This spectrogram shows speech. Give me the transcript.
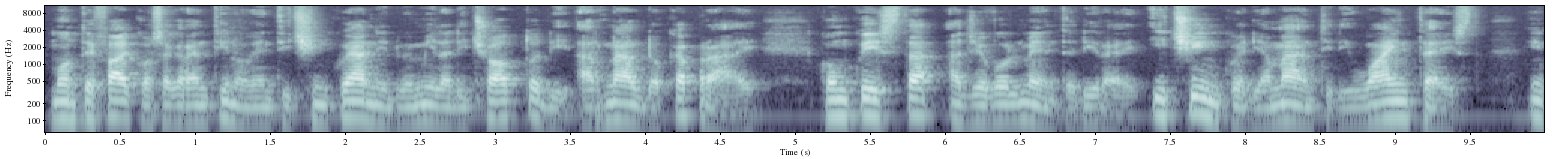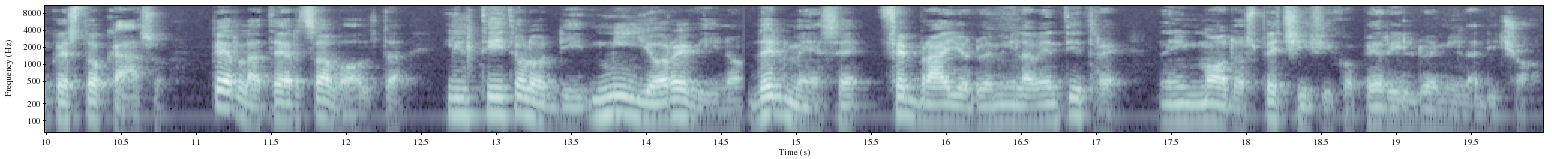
Montefalco Sagrantino 25 anni 2018 di Arnaldo Caprai conquista agevolmente direi i 5 diamanti di Wine Taste, in questo caso per la terza volta il titolo di migliore vino del mese febbraio 2023, in modo specifico per il 2018.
